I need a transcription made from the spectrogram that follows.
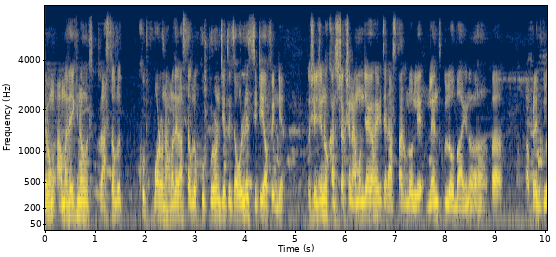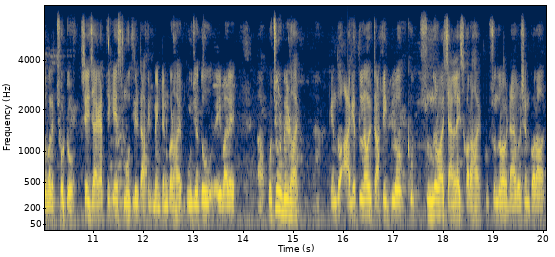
এবং আমাদের এখানেও রাস্তাগুলো খুব বড় না, আমাদের রাস্তাগুলো খুব পুরনো, যেহেতু is the oldest city of India তো সেই জন্য কনস্ট্রাকশন এমন জায়গা হয়ে গেছে, রাস্তাগুলো লেন্থগুলো বা ইউনো ব্রেথগুলো মানে ছোট, সেই জায়গা থেকে স্মুথলি ট্রাফিক মেনটেন করা হয়। পুজোতেও এইবারে প্রচুর ভিড় হয়। কিন্তু আগের তুলনায় ওই ট্রাফিকগুলো খুব সুন্দরভাবে চ্যানেলাইজ করা হয়, খুব সুন্দরভাবে ডাইভার্সন করা হয়।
